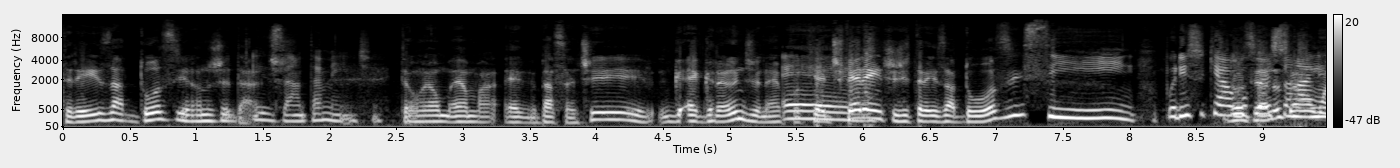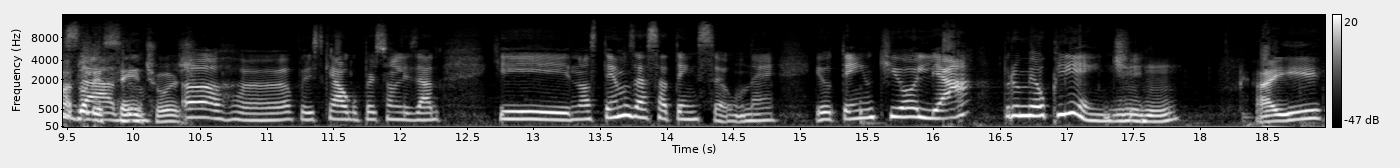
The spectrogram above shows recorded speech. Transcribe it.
3 a 12 anos de idade. Exatamente. Então é, uma, é, uma- é bastante. É grande, né? Porque é, diferente de 3 a 12. Sim, por isso que é algo 12 anos é um personalizado. adolescente hoje. Aham, por isso que é algo personalizado que nós temos essa atenção, né? Eu tenho que olhar para o meu cliente. Uhum. Aí,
